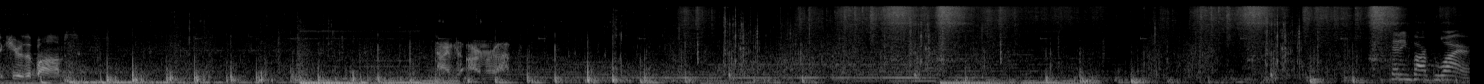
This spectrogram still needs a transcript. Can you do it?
Secure the bombs. Time to armor up. Setting barbed wire.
